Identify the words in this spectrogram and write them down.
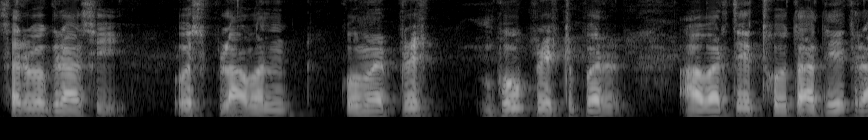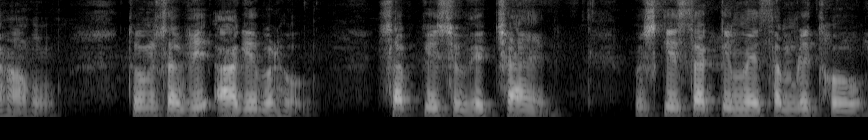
सर्वग्रासी, उस प्लावन को मैं पृष्ठ, भूपृष्ठ पर आवर्तित होता देख रहा हूँ। तुम सभी आगे बढ़ो। सबकी शुभेच्छाएँ। उसकी शक्ति में सम्मिलित हो।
